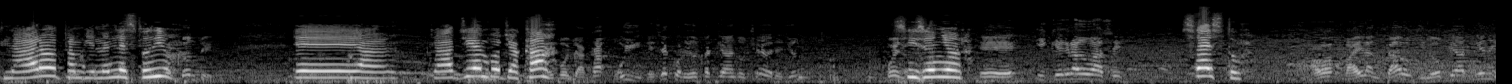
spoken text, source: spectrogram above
Claro, también en el estudio. ¿Dónde? Eh, ya allí en Boyacá. En Boyacá. Uy, ese colegio está quedando chévere, ¿sí o no? Bueno, Sí, señor. eh, ¿Y qué grado hace? Sexto, Ah, va, adelantado, ¿y luego qué edad tiene?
